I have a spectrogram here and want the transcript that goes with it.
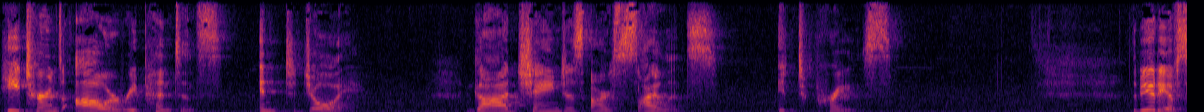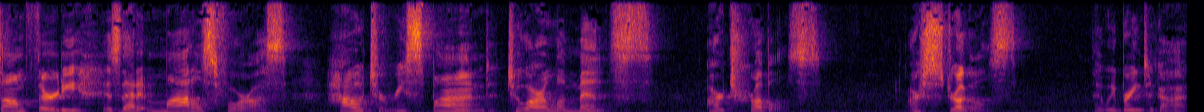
He turns our repentance into joy. God changes our silence into praise. The beauty of Psalm 30 is that it models for us how to respond to our laments, our troubles, our struggles that we bring to God,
